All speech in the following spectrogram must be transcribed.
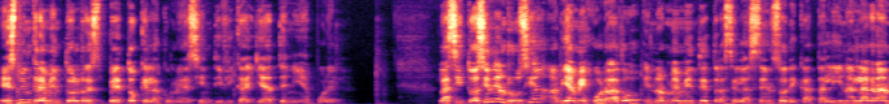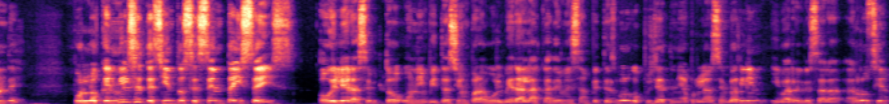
Esto incrementó el respeto que la comunidad científica ya tenía por él. La situación en Rusia había mejorado enormemente tras el ascenso de Catalina la Grande, por lo que en 1766 Euler aceptó una invitación para volver a la Academia de San Petersburgo, pues ya tenía problemas en Berlín, iba a regresar a, a Rusia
